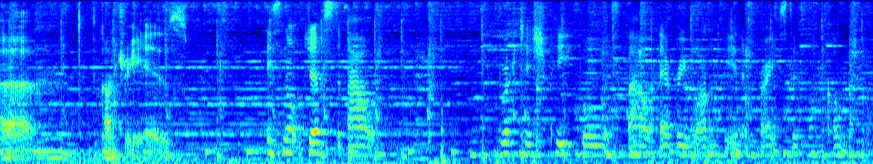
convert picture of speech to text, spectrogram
um, the country is. It's not just about British people, it's about everyone being embraced in one culture.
